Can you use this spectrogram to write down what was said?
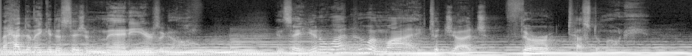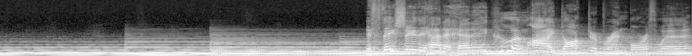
But I had to make a decision many years ago and say, you know what? Who am I to judge their testimony? If they say they had a headache, who am I, Dr. Brent Borthwick?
